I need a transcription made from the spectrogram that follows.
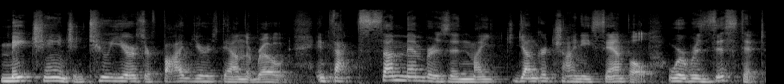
may change in two years or five years down the road. In fact, some members in my younger Chinese sample were resistant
